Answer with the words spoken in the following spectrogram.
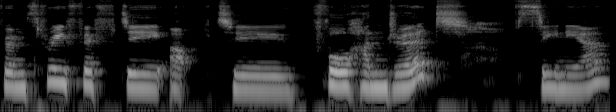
from 350 up to 400 senior.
